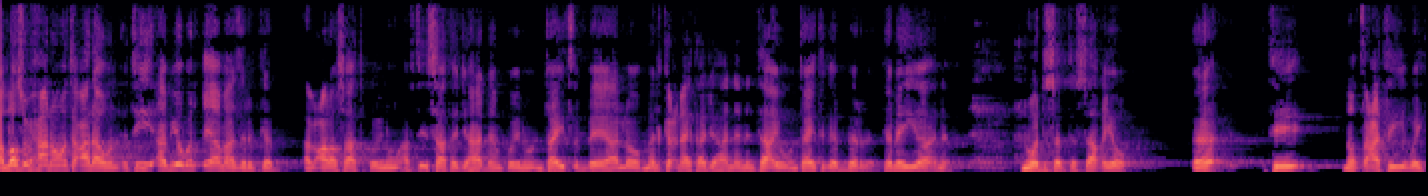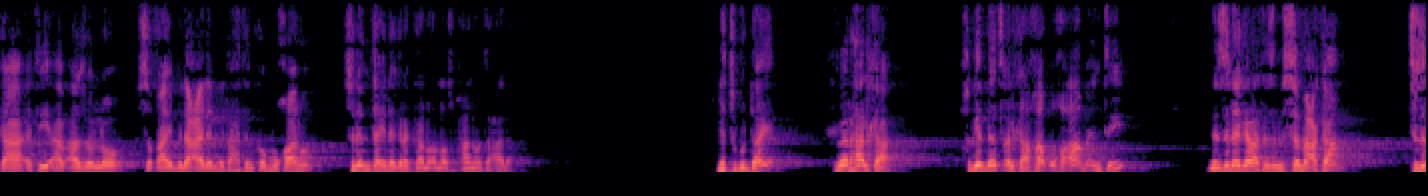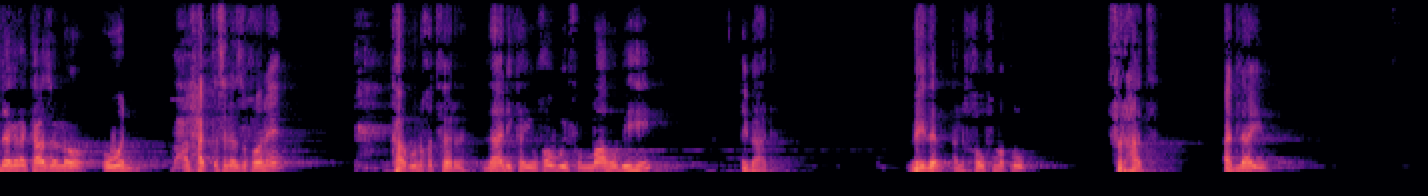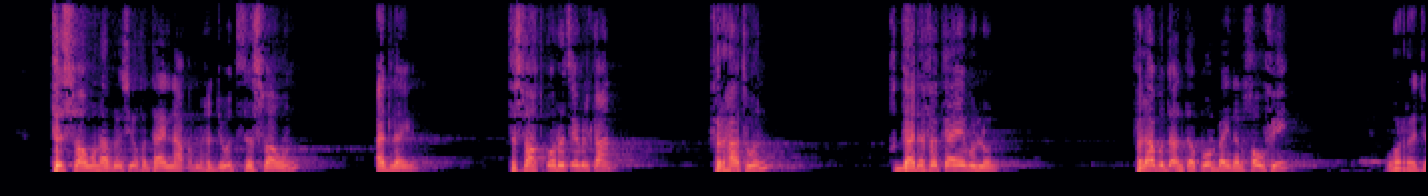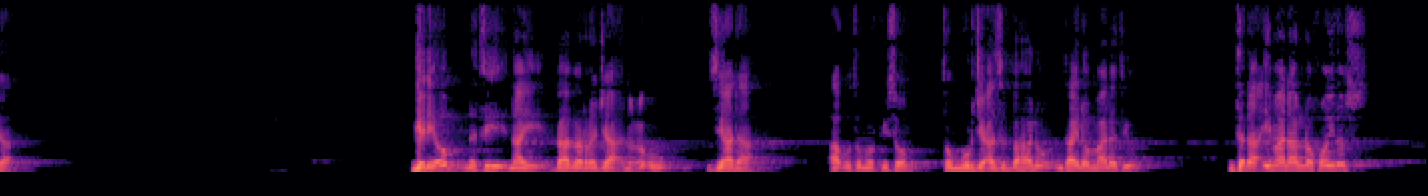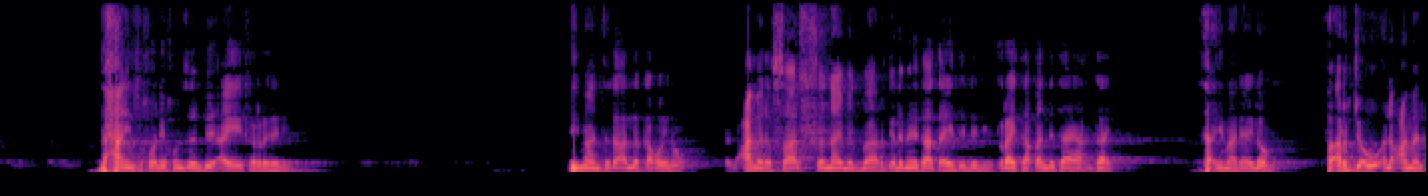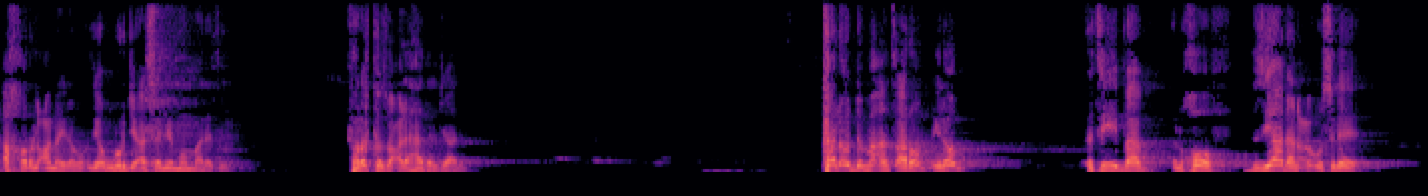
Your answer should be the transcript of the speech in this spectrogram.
ኣላ ስብሓን ወተላ እውን እቲ ኣብ ዮም ኣልቅያማ ዝርከብ ኣብ ዓረሳት ኮይኑ ኣብቲ እሳተ ጀሃንም ኮይኑ እንታይ ይፅበየ ኣሎ መልክዕ ናይታ ጀሃንም እንታይ እዩ እንታይ ትገብር ከመይ ንወዲ ሰብ ተሳቅዮ እቲ መቕፃዕቲ ወይ ከዓ እቲ ኣብኣ ዘሎ ስቃይ ብላዓልን ብታሕትን ከም ምኳኑ ስለምንታይ ይነግረካ ኣሎ ስብሓ ወላ ነቲ ጉዳይ ክበርሃልካ ክግለፀልካ ካብኡ ከዓ ምእንቲ ነዚ ነገራት እዚ ምሰማዕካ እቲ ዝነገረካ ዘሎ እውን በዓል ሓቂ ስለ ዝኾነ ካብኡ ንክትፈርህ ሊከ ይከውፍ ላ ብ ዕባዳ ን ኣልከውፍ መቅሉብ ፍርሃት ኣድላይ እዩ ተስፋ ውን ኣብ ርእሲኡ ክንታይ ልና ቅድሚ ሕጂ ውን ተስፋ ውን ኣድላ እዩ ተስፋ ክትቆርፅ የብልካን ፍርሃት ውን ክጋደፈካ የብሉን ፈላ ቡዳ እንተኩን በይነ ከውፊ ወረጃ ገሊኦም ነቲ ናይ ባብ ረጃ ንዕኡ ዝያዳ ኣብኡ ተመርኪሶም እቶም ሙርጅኣ ዝበሃሉ እንታይ ኢሎም ማለት እዩ እንተ ኢማን ኣሎ ኮይኑስ ድሓን እዩ ዝኾነ ይኹን ዘንቢ ኣይፍርህን እዩ ኢማን እተ ኣለካ ኮይኑ ዓመለ ሳልሕ ሰናይ ምግባር ገለመኔታት ኣይድልን እዩ ጥራይታ ቀንዲታ እያ እታይ እታ ኢማን እያ ኢሎም ኣርጀኡ ዓመል ኣኸሩ ዓመል ኢሎም እዚኦም ሙርጅኣ ሰሚሞም ማለት እዩ ፈረከዙ ላ ሃ ጃንብ ካልኦት ድማ ኣንፃሮም ኢሎም እቲ ባብ ልኮፍ ብዝያዳ ንዕኡ ስለ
